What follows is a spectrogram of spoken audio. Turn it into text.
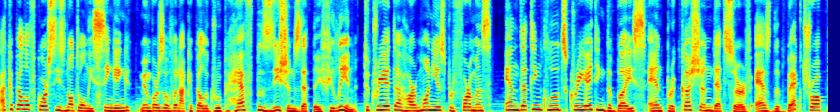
A cappella, of course, is not only singing, members of an a cappella group have positions that they fill in to create a harmonious performance, and that includes creating the bass and percussion that serve as the backdrop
